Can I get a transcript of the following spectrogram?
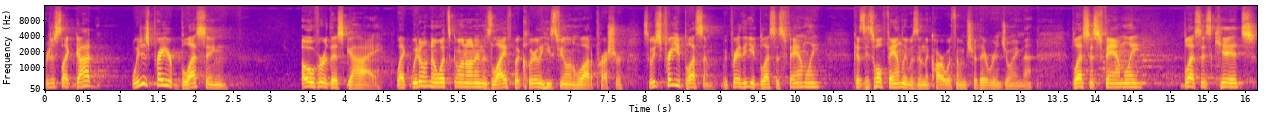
We're just like, God, we just pray your blessing over this guy. Like, we don't know what's going on in his life, but clearly he's feeling a lot of pressure. So we just pray you'd bless him. We pray that you'd bless his family, because his whole family was in the car with him. I'm sure they were enjoying that. Bless his family bless his kids,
